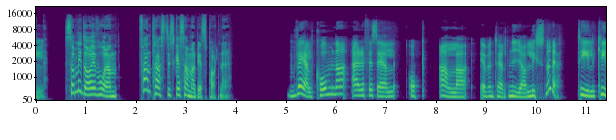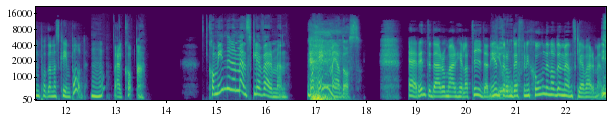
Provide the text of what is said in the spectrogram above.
RFSL som idag är vår fantastiska samarbetspartner. Välkomna RFSL och alla eventuellt nya lyssnare till Krimpoddarnas krimpodd. Mm, välkomna! Kom in i den mänskliga värmen och häng med oss. Är det inte där de är hela tiden? Är Jo. inte de definitionen av den mänskliga värmen?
